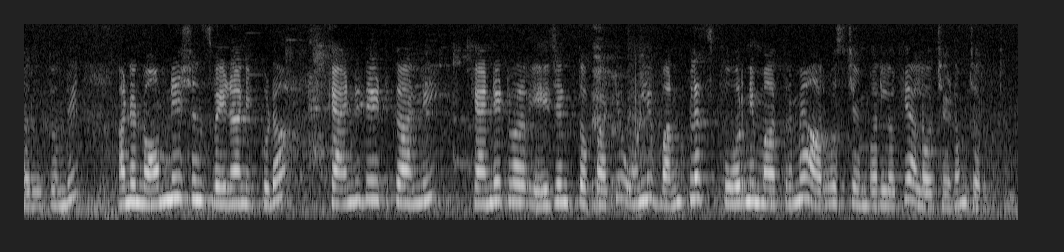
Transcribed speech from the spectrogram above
జరుగుతుంది. అండ్ నామినేషన్స్ వేయడానికి కూడా క్యాండిడేట్ కానీ క్యాండిడేట్ వారి ఏజెంట్తో పాటు ఓన్లీ వన్ ప్లస్ ఫోర్ని మాత్రమే ఆర్ఓస్ చెంబర్లోకి అలో చేయడం జరుగుతుంది.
